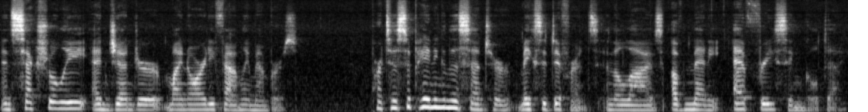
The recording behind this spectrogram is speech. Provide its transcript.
and sexually and gender minority family members. Participating in the center makes a difference in the lives of many every single day.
